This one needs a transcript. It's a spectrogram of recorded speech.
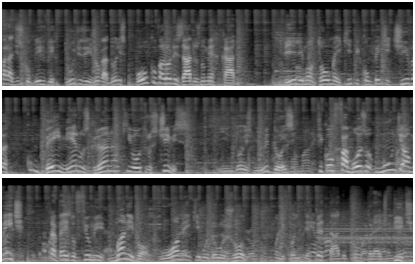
para descobrir virtudes em jogadores pouco valorizados no mercado. Billy montou uma equipe competitiva com bem menos grana que outros times. E em 2012 ficou famoso mundialmente através do filme Moneyball, O Homem que Mudou o Jogo, onde foi interpretado por Brad Pitt.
